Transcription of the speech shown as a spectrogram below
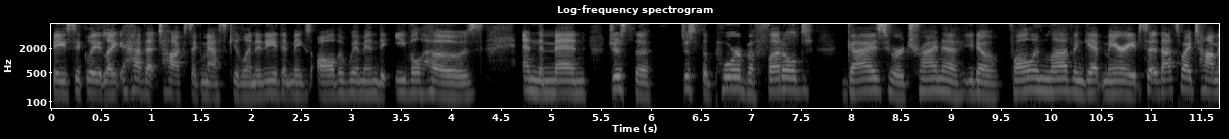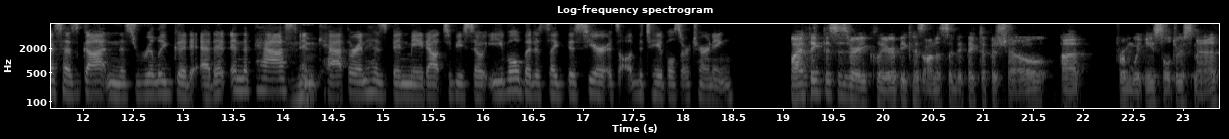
basically like have that toxic masculinity that makes all the women the evil hoes and the men just the just the poor befuddled guys who are trying to you know fall in love and get married. So that's why thomas has gotten this really good edit in the past mm-hmm. and catherine has been made out to be so evil but it's like this year it's all the tables are turning. Well i think this is very clear because honestly they picked up a show uh, from whitney Sudler-Smith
